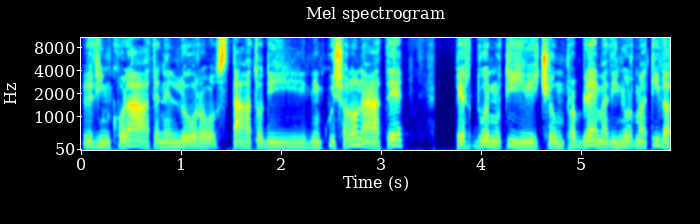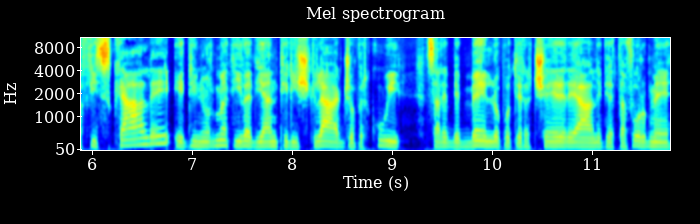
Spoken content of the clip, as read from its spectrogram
vincolate nel loro stato di, in cui sono nate per due motivi. C'è un problema di normativa fiscale e di normativa di antiriciclaggio, per cui sarebbe bello poter accedere alle piattaforme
